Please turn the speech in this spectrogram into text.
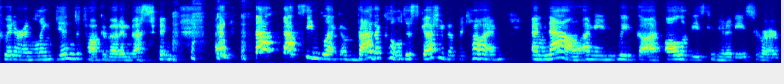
Twitter, and LinkedIn to talk about investing. that that seemed like a radical discussion at the time. And now, I mean, we've got all of these communities who are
